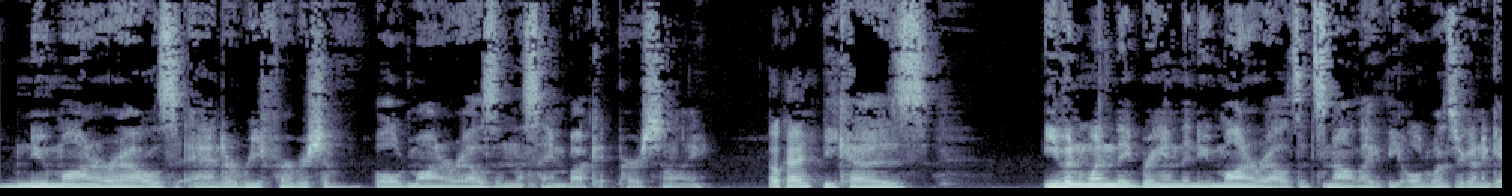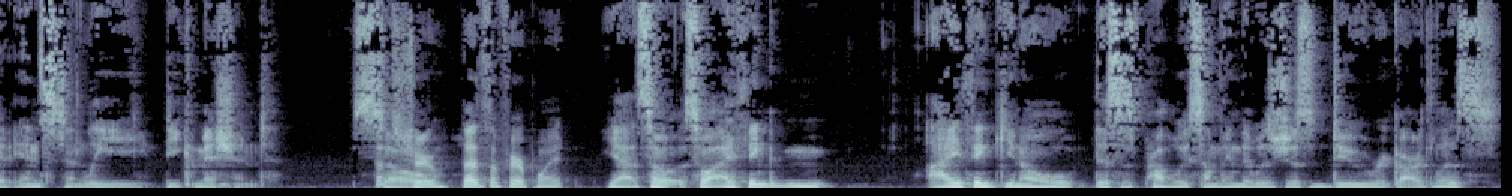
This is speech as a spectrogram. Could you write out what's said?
new monorails and a refurbish of old monorails in the same bucket personally Okay. because even when they bring in the new monorails, it's not like the old ones are going to get instantly decommissioned. So That's true. That's a fair point. yeah, so so I think I think you know this is probably something that was just due regardless.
